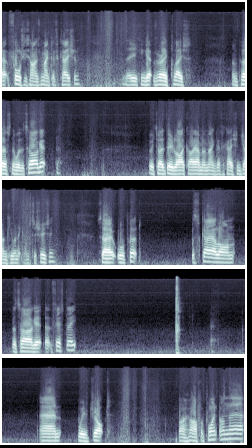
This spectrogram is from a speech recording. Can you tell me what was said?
at 40 times magnification. There you can get very close and personal with the target, which I do like. I am a magnification junkie when it comes to shooting. So we'll put the scale on the target at 50. and we've dropped by half a point on there.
